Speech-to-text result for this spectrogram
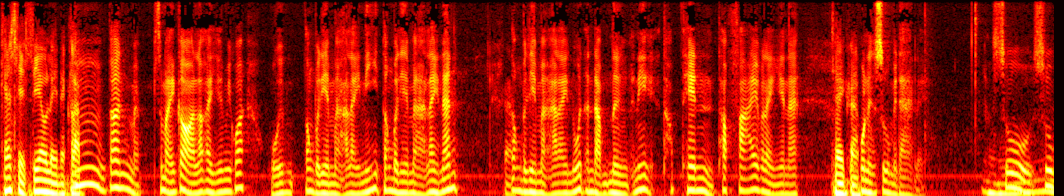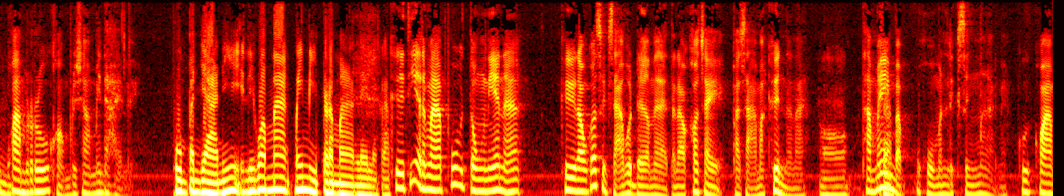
แค่เศษเสี้ยวเลยนะครับอืมตอนแบบสมัยก่อนเราอาจจะมีว่า โอ้ยต้องไปเรียนมหาอะไรนี้ ต้องไปเรียนมหาอะไรนั้นครับต้องไปเรียนมหาอะไรนู้นอันดับหนึ่งอันนี้ท็อป 10 ท็อป 5 อะไรอย่างเงี้ยนะใช่ครับพวกนั้นสู้ไม่ได้เลย สู้สู้ความรู้ของพระเจ้าไม่ได้เลย ภูมิปัญญานี้เรียกว่ามากไม่มีประมาณเลยเหรอครับ คือที่อาตมาพูดตรงเนี้ยนะคือเราก็ศึกษาบทเดิมนั่นแหละแต่เราเข้าใจภาษามากขึ้นนะนะอ๋อทำให้ครับแบบโอ้โหมันลึกซึ้งมากนะคือความ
